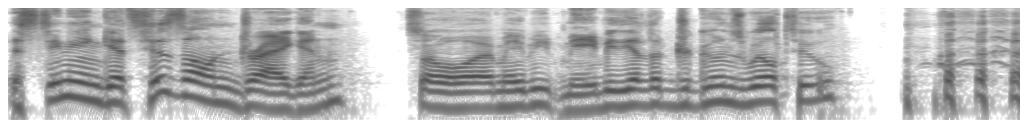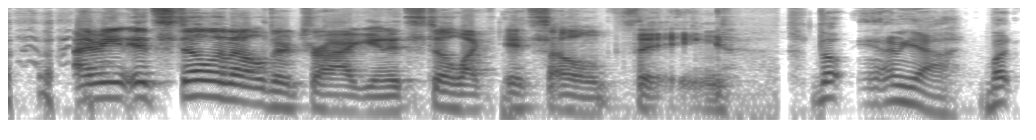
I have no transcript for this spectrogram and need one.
Estinien gets his own dragon. So uh, maybe maybe the other dragoons will too. I mean, it's still an Elder Dragon. It's still like its own thing. Though, yeah, but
